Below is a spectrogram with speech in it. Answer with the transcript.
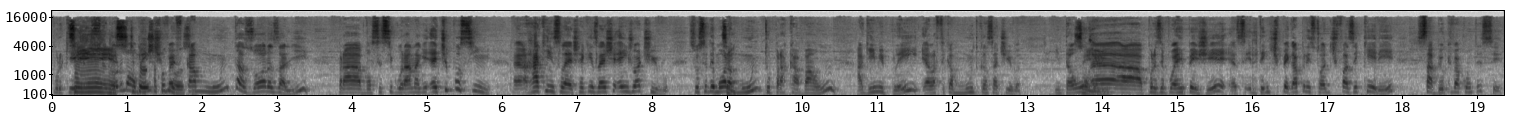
Porque Sim, você normalmente vai ficar muitas horas ali pra você segurar na É tipo assim, é, hack and slash. Hack and slash é enjoativo. Se você demora Sim. muito para acabar um, a gameplay, ela fica muito cansativa. Então, é, por exemplo, o RPG, é, ele tem que te pegar pela história e te fazer querer saber o que vai acontecer.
